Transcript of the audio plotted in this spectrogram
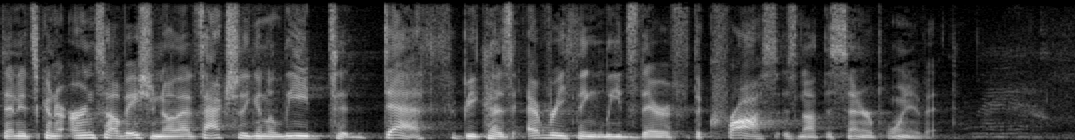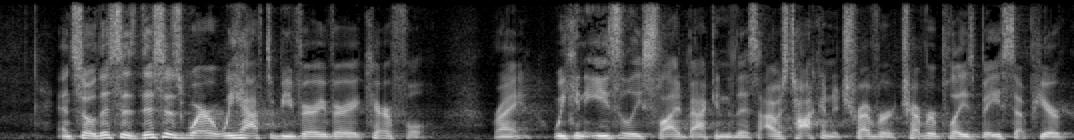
then it's going to earn salvation. No, that's actually going to lead to death because everything leads there if the cross is not the center point of it. And so this is, this is where we have to be very, very careful right? We can easily slide back into this. I was talking to Trevor. Trevor plays bass up here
